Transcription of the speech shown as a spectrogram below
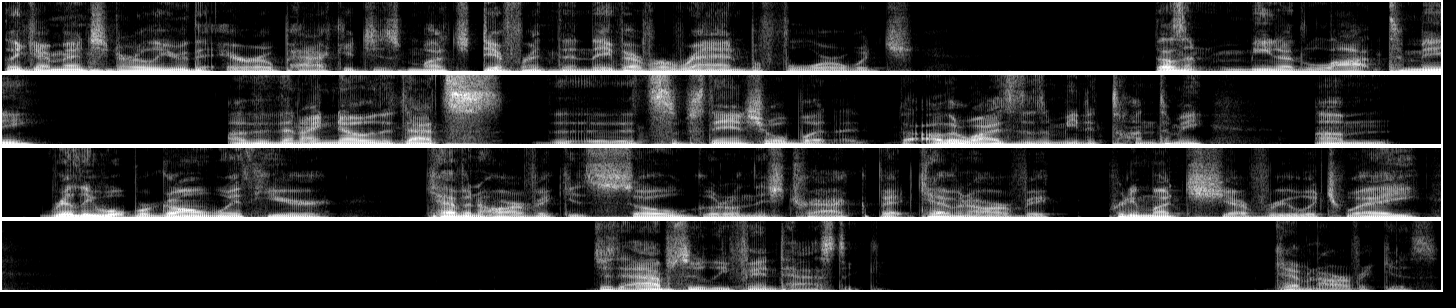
like I mentioned earlier, the aero package is much different than they've ever ran before, which doesn't mean a lot to me, other than I know that that's it's substantial, but otherwise doesn't mean a ton to me. Um, really, what we're going with here Kevin Harvick is so good on this track. Bet Kevin Harvick pretty much every which way. Just absolutely fantastic. Kevin Harvick is.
